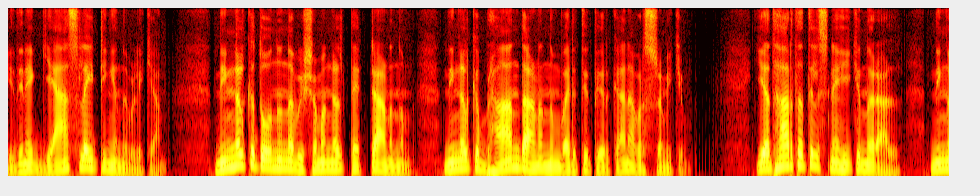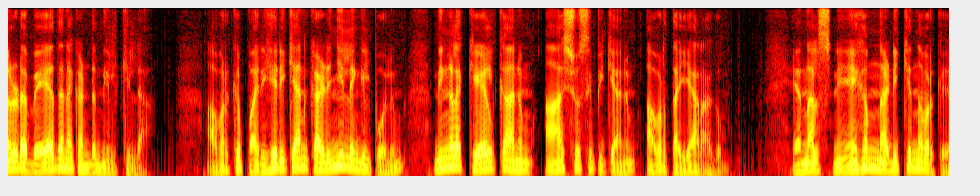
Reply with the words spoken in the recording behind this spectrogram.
ഇതിനെ ഗ്യാസ് ലൈറ്റിംഗ് എന്ന് വിളിക്കാം. നിങ്ങൾക്ക് തോന്നുന്ന വിഷമങ്ങൾ തെറ്റാണെന്നും നിങ്ങൾക്ക് ഭ്രാന്താണെന്നും വരുത്തി തീർക്കാൻ അവർ ശ്രമിക്കും. യഥാർത്ഥത്തിൽ സ്നേഹിക്കുന്ന ഒരാൾ നിങ്ങളുടെ വേദന കണ്ട് നിൽക്കില്ല. അവർക്ക് പരിഹരിക്കാൻ കഴിഞ്ഞില്ലെങ്കിൽ പോലും നിങ്ങളെ കേൾക്കാനും ആശ്വസിപ്പിക്കാനും അവർ തയ്യാറാകും. എന്നാൽ സ്നേഹം നടിക്കുന്നവർക്ക്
